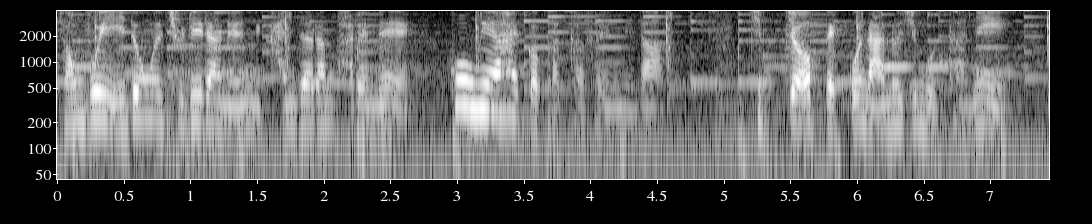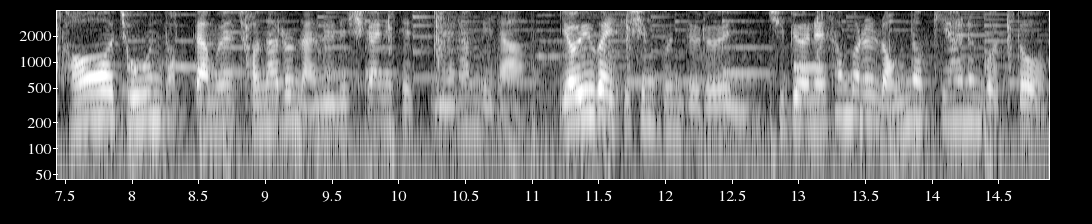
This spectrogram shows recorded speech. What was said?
정부의 이동을 줄이라는 간절한 바람에 호응해야 할 것 같아서입니다. 직접 뵙고 나누지 못하니 더 좋은 덕담을 전화로 나누는 시간이 됐으면 합니다. 여유가 있으신 분들은 주변에 선물을 넉넉히 하는 것도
